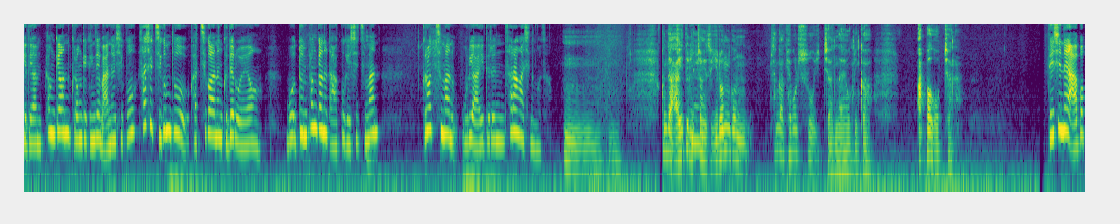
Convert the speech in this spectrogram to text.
에 대한 편견 그런 게 굉장히 많으시고 사실 지금도 가치관은 그대로예요. 모든 편견을 다 갖고 계시지만 그렇지만 우리 아이들은 사랑하시는 거죠. 음, 음, 음. 근데 아이들 네. 입장에서 이런 건 생각해 볼 수 있지 않나요? 그러니까 아빠가 없잖아. 대신에 아버,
